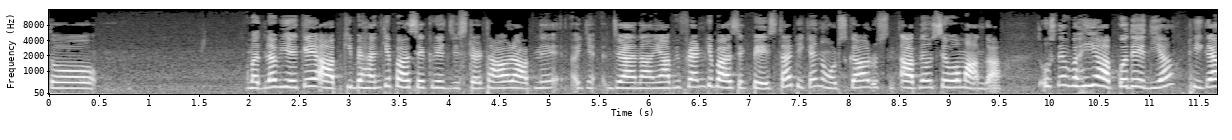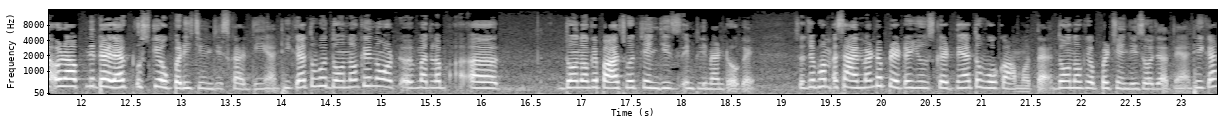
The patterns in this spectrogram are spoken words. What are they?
तो मतलब ये कि आपकी बहन के पास एक रजिस्टर था और आपने जो है ना या आपकी फ्रेंड के पास एक पेज था ठीक है नोट्स का और उस, आपने उससे वो मांगा। तो उसने वही आपको दे दिया ठीक है और आपने डायरेक्ट उसके ऊपर ही चेंजेस कर दिए हैं ठीक है? तो वो दोनों के नोट मतलब आ, दोनों के पास वो चेंजेस इंप्लीमेंट हो गए। सो so, जब हम असाइनमेंट ऑपरेटर यूज़ करते हैं तो वो काम होता है। दोनों के ऊपर चेंजेस हो जाते हैं ठीक है?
